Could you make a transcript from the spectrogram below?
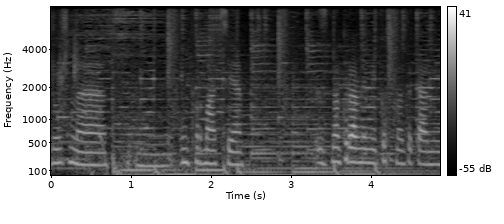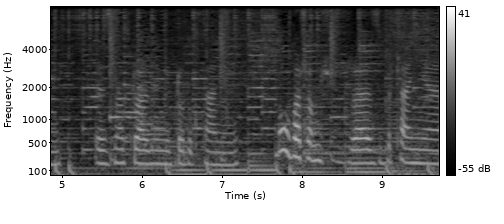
różne mm, informacje z naturalnymi kosmetykami, z naturalnymi produktami, bo uważam, że zwyczajnie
